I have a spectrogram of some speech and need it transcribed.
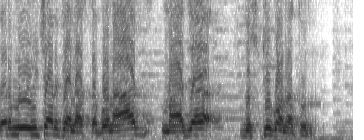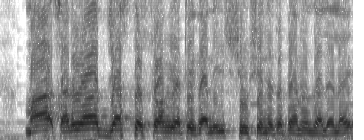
तर मी विचार केला असता. पण आज माझ्या दृष्टिकोनातून मा सर्वात जास्त स्ट्रॉंग या ठिकाणी शिवसेनेचं पॅनल झालेला आहे.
